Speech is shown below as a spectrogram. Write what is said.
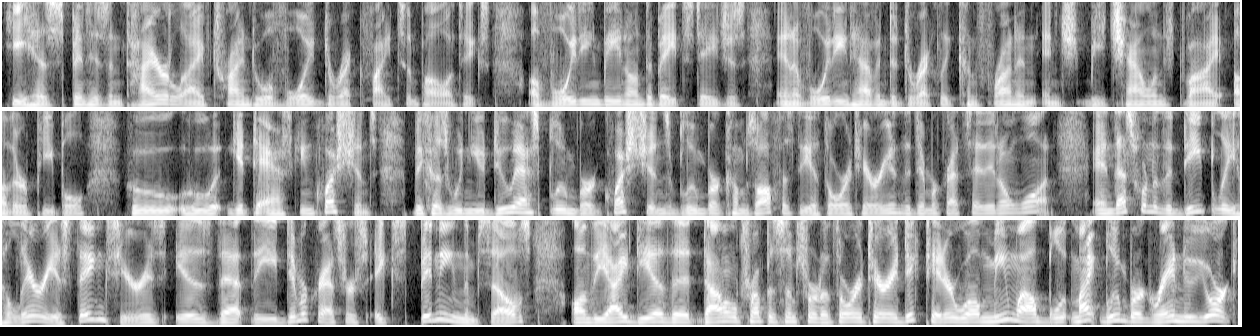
He has spent his entire life trying to avoid direct fights in politics, avoiding being on debate stages, and avoiding having to directly confront and, and be challenged by other people who who get to asking questions. Because when you do ask Bloomberg questions, Bloomberg comes off as the authoritarian the Democrats say they don't want. And that's one of the deeply hilarious things here is is that the Democrats are expending themselves on the idea that Donald Trump is some sort of authoritarian dictator dictator. Well, meanwhile, Mike Bloomberg ran New York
